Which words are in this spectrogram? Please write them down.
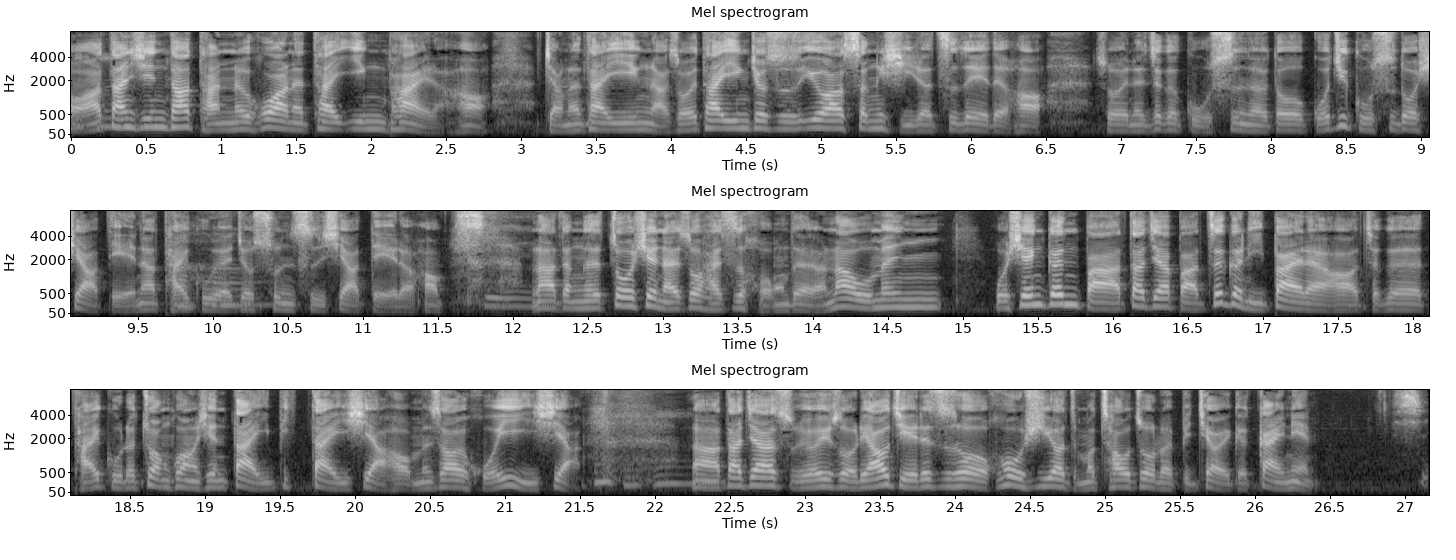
啊，担心他谈的话呢太鹰派了哈，讲的太鹰了，所以太鹰就是又要升息了之类的哈，所以呢，这个股市呢都国际股市都下跌，那台股也就顺势下跌了哈。那整个周线来说还是红的，那我们。我先跟把大家把这个礼拜的哈这个台股的状况先带一带一下哈，我们稍微回忆一下，那大家有一所了解了之后，后续要怎么操作的比较有一个概念。是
